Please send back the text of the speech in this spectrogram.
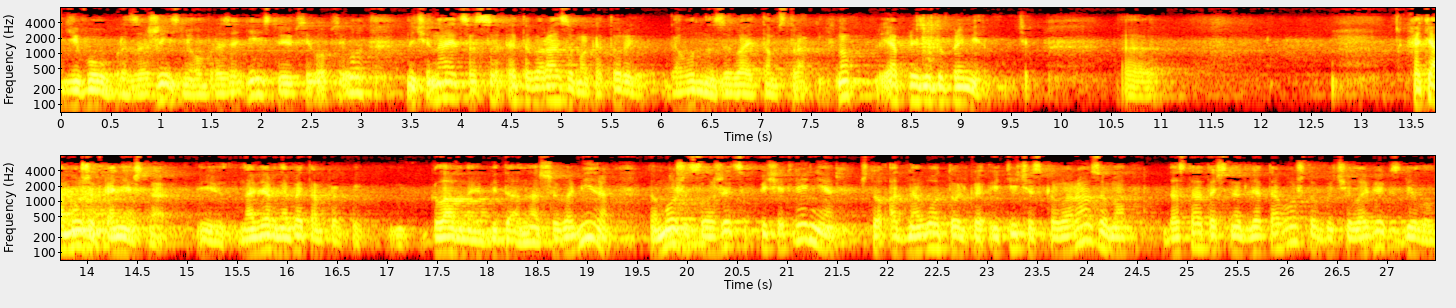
его образа жизни, образа действия и всего-всего начинается с этого разума, который Гаон называет там абстрактным. Ну, я приведу пример. Значит, э, хотя может, конечно, и, наверное, в этом как бы главная беда нашего мира, то может сложиться впечатление, что одного только этического разума достаточно для того, чтобы человек сделал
